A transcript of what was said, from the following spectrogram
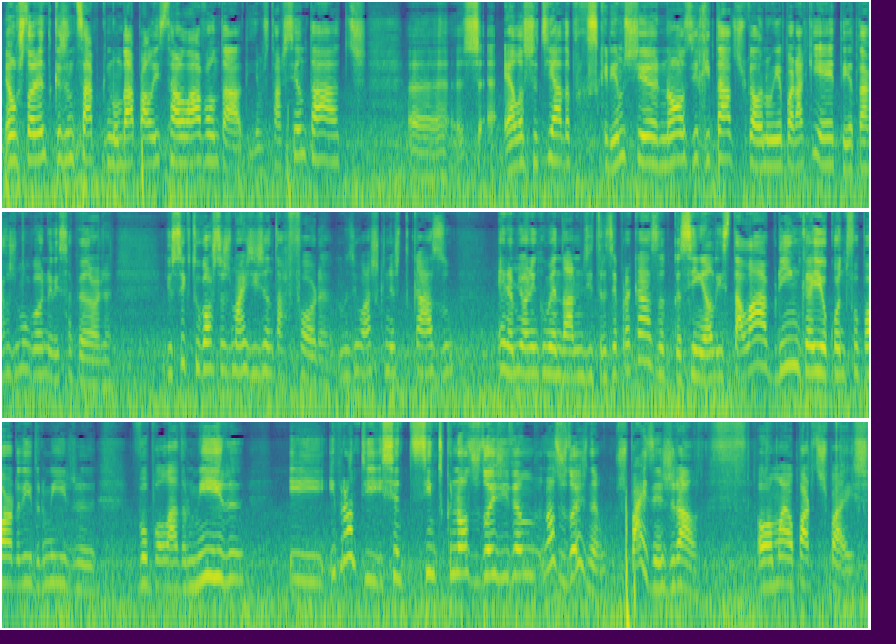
É um restaurante que a gente sabe que não dá para Alice estar lá à vontade, íamos estar sentados. Uh, ela chateada porque se queríamos ser, nós irritados porque ela não ia parar quieta, ia estar resmungona. Eu disse a Pedro: Olha, eu sei que tu gostas mais de jantar fora, mas eu acho que neste caso era melhor encomendar-nos e trazer para casa, porque assim a Alice está lá, brinca e eu quando for para a hora de ir dormir vou para lá dormir. E, e pronto, e sinto que nós os dois vivemos, nós os dois não, os pais em geral, ou a maior parte dos pais,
